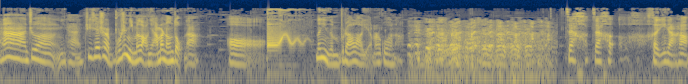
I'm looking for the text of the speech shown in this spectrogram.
那这你看这些事儿不是你们老娘们能懂的哦，那你怎么不找老爷们过呢？再狠再狠狠一点哈，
